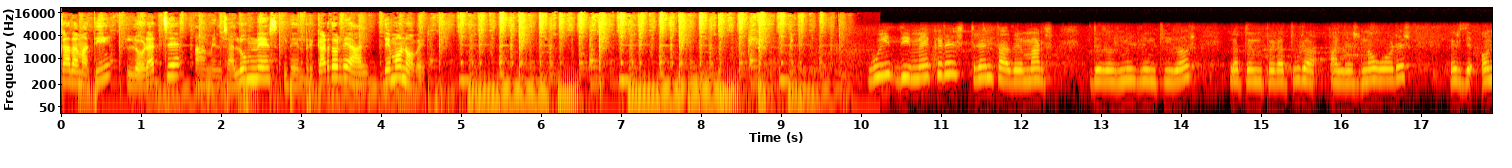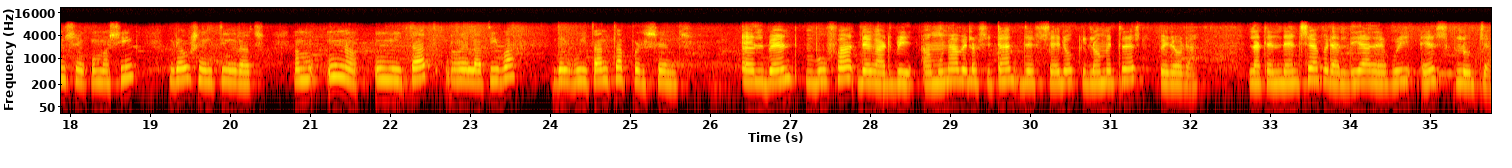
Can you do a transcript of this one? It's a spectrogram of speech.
Cada matí, l'oratge amb els alumnes del Ricardo Leal de Monover. Avui, dimecres 30 de març de 2022, la temperatura a les 9 hores és de 11,5 graus centígrads, amb una humitat relativa del 80%. El vent bufa de garbí amb una velocitat de 0 km per hora. La tendència per al dia d'avui és pluja.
